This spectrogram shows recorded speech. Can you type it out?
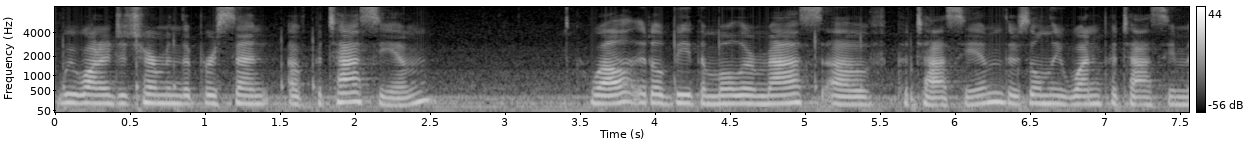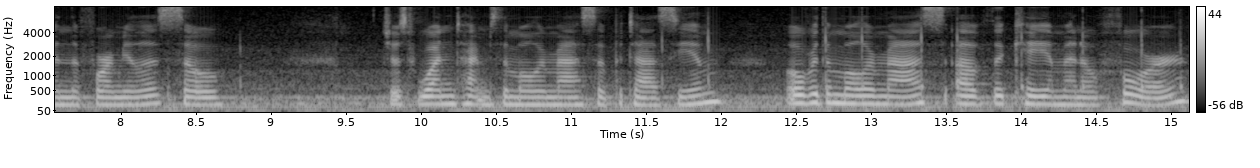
we want to determine the percent of potassium, well, it'll be the molar mass of potassium. There's only one potassium in the formula, so just 1 times the molar mass of potassium over the molar mass of the KMNO4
